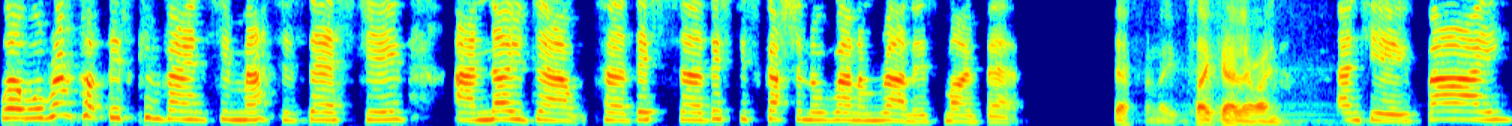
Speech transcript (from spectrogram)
well, we'll wrap up this conveyancing matters there, Stu, and no doubt uh, this uh, this discussion will run and run. Is my bet. Definitely. Take care, Lorraine. And you. Bye.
